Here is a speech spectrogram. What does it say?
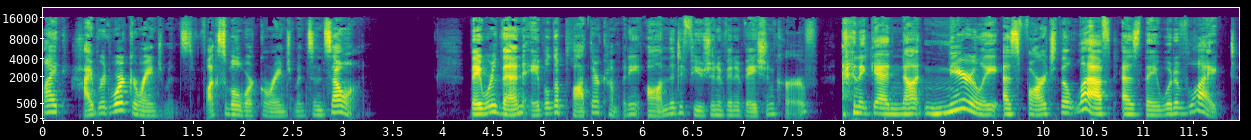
like hybrid work arrangements, flexible work arrangements, and so on? They were then able to plot their company on the diffusion of innovation curve, and again, not nearly as far to the left as they would have liked.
